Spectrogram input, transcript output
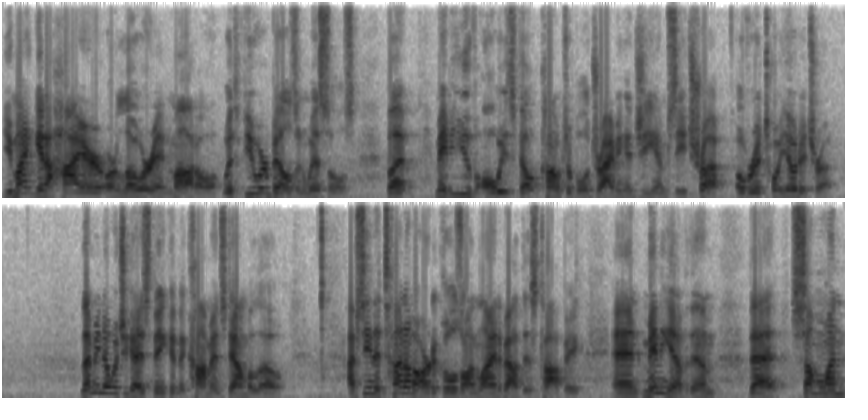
You might get a higher or lower end model with fewer bells and whistles, but maybe you've always felt comfortable driving a GMC truck over a Toyota truck. Let me know what you guys think in the comments down below. I've seen a ton of articles online about this topic, and many of them that someone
